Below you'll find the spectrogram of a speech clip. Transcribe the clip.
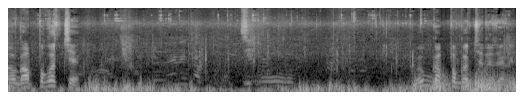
ও গপ্প করছে। খুব গপ্প করছে দুজনে।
